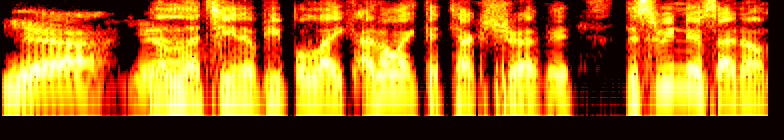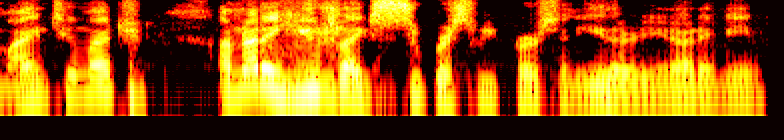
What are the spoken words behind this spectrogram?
yeah, yeah. The Latino people like. I don't like the texture of it. The sweetness I don't mind too much. I'm not a Mhm. huge like super sweet person either. You know what I mean?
